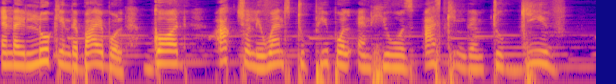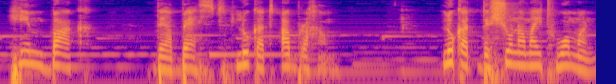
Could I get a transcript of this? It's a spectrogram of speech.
And I look in the Bible, God actually went to people and He was asking them to give Him back their best. Look at Abraham. Look at the Shunammite woman.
